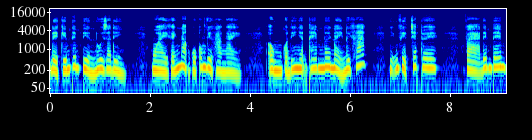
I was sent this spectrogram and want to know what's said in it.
để kiếm thêm tiền nuôi gia đình, ngoài gánh nặng của công việc hàng ngày, ông còn đi nhận thêm nơi này nơi khác những việc chép thuê và đêm đêm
